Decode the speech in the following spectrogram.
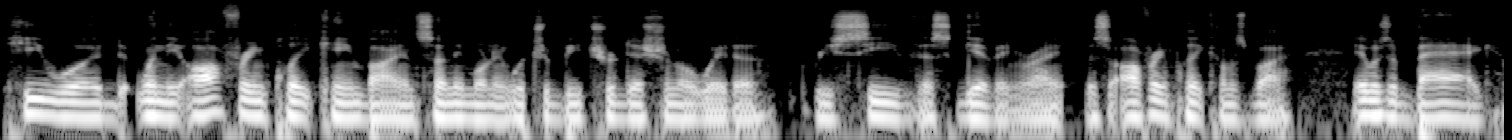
he would, when the offering plate came by on Sunday morning, which would be traditional way to receive this giving, right? This offering plate comes by. It was a bag.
